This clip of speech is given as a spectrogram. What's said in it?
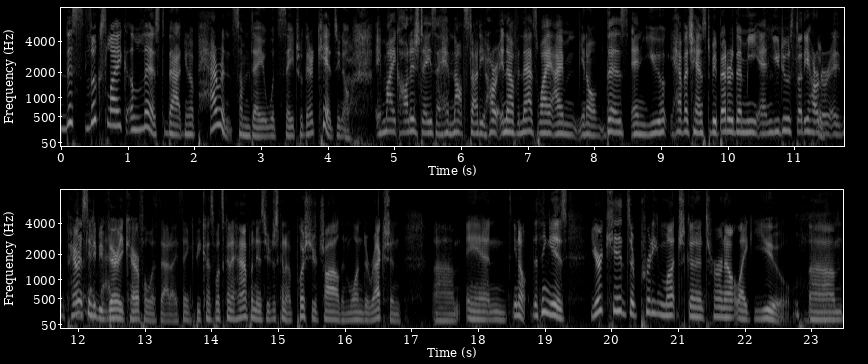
this looks like a list that, you know, parents someday would say to their kids, you know, in my college days, I have not studied hard enough, and that's why I'm, you know, this, and you have a chance to be better than me, and you do study harder. And parents need like to be that. very careful with that, I think, because what's going to happen is you're just going to push your child in one direction. Um, and, you know, the thing is, your kids are pretty much going to turn out like you. Um,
